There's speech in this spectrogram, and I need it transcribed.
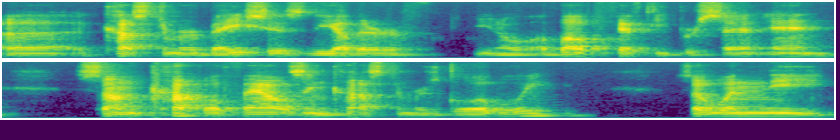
uh, customer base is the other you know, above 50%, and some couple thousand customers globally. So when the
